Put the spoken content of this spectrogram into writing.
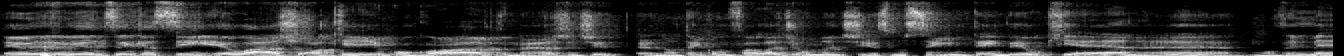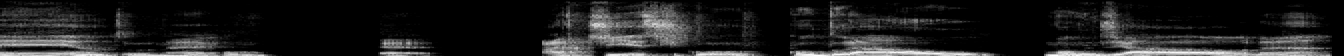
Eu, eu ia dizer que assim, eu acho, ok, eu concordo, né? A gente eh, não tem como falar de romantismo sem entender o que é, né? Movimento, né? Com, é, artístico, cultural, mundial, né?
